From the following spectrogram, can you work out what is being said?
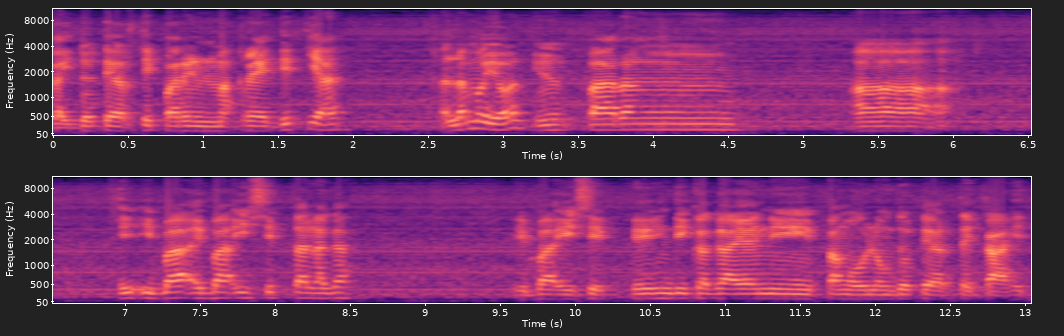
kay Duterte pa rin makredit yan. Alam mo yon yung parang i- iba iba isip talaga. Iba isip. Eh, hindi kagaya ni Pangulong Duterte kahit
